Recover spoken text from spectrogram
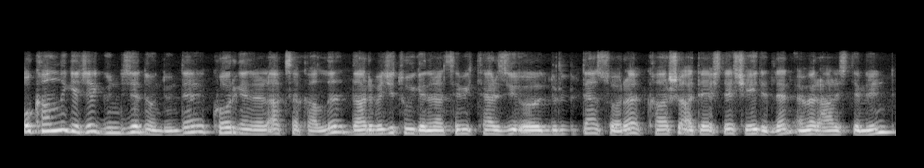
O kanlı gece gündüze döndüğünde Kor General Aksakallı darbeci Tu General Semih Terzi'yi öldürdükten sonra karşı ateşte şehit edilen Ömer Halis Demir'in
